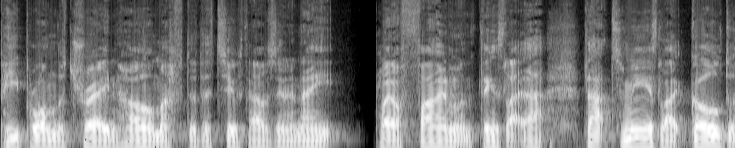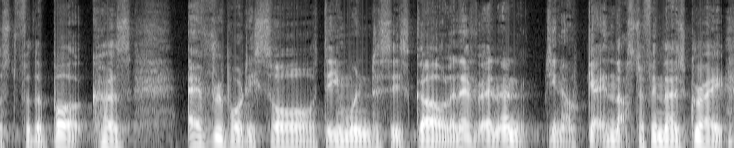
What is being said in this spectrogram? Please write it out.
people on the train home after the 2008 playoff final and things like that. That to me is like gold dust for the book because everybody saw Dean Windass's goal and, every, and, and you know getting that stuff in there is great.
